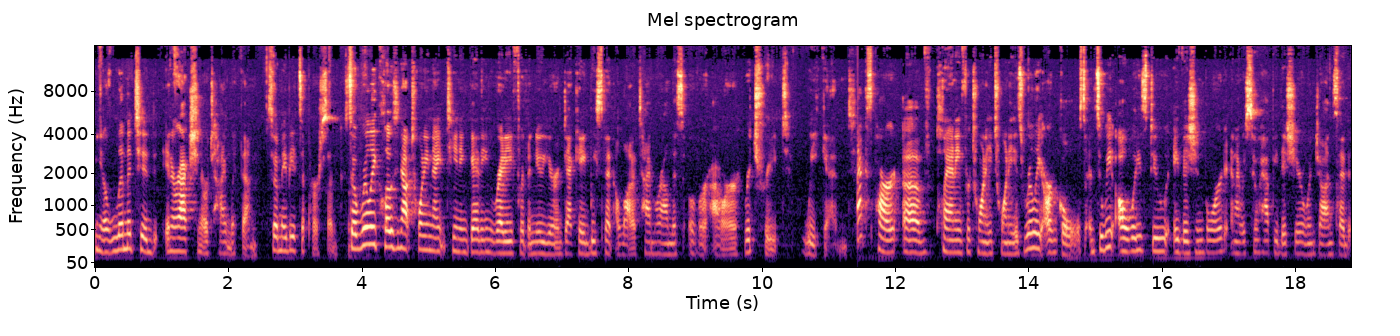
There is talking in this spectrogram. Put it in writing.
you know, limited interaction or time with them. So maybe it's a person. So really closing out 2019 and getting ready for the new year and decade, we spent a lot of time around this over our retreat weekend. Next part of planning for 2020 is really our goals. And so we always do a vision board. And I was so happy this year when John said,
